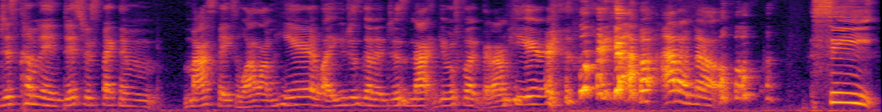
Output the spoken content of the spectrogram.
just coming and disrespecting my space while I'm here. Like you're just gonna just not give a fuck that I'm here. like I, I don't know. See.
